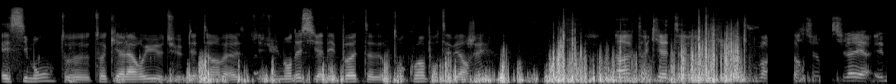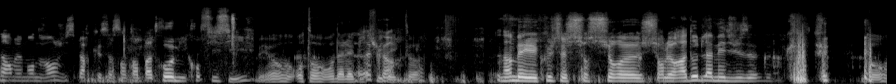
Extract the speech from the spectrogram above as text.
et Simon, toi, qui es à la rue, tu veux peut-être lui demander s'il y a des potes dans ton coin pour t'héberger? Non, t'inquiète, euh, je vais pas pouvoir sortir parce là, il y a énormément de vent. J'espère que ça s'entend pas trop au micro. Si, si, mais on, on a l'habitude avec toi. Non, mais écoute, je suis sur, sur, euh, sur le radeau de la Méduse. bon,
